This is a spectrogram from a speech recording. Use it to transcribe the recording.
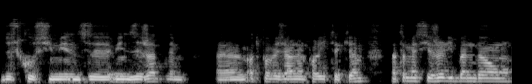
dyskusji między, między żadnym odpowiedzialnym politykiem. Natomiast jeżeli będą e,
